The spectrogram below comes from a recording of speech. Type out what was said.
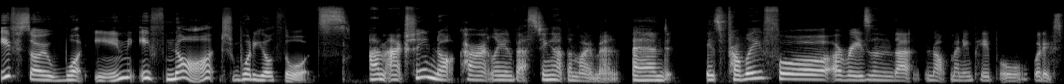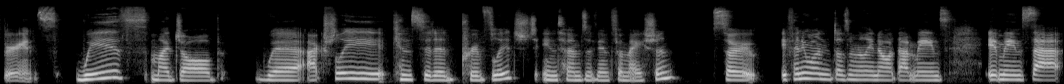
If so, what in? If not, what are your thoughts? I'm actually not currently investing at the moment. And it's probably for a reason that not many people would experience. With my job, we're actually considered privileged in terms of information. So, if anyone doesn't really know what that means, it means that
